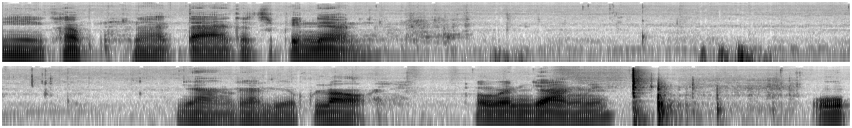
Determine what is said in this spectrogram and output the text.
นี่ครับหน้าตาก็จะเป็นแนวนี้ย่างแล้เรียบร้อยเพราะมันย่างเนี่ยอบ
